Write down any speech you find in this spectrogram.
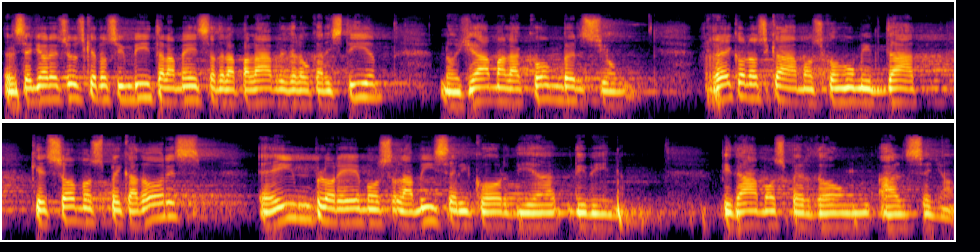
El Señor Jesús que nos invita a la mesa de la palabra y de la Eucaristía, nos llama a la conversión. Reconozcamos con humildad que somos pecadores e imploremos la misericordia divina. Pidamos perdón al Señor.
